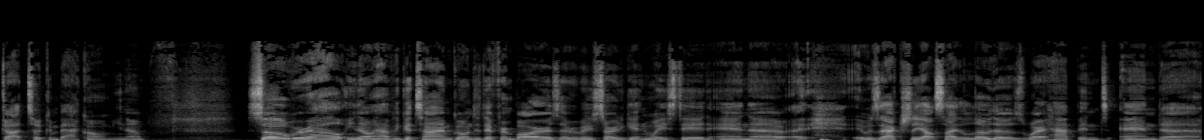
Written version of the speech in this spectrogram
got taken back home, you know? So we're out, you know, having a good time, going to different bars. Everybody started getting wasted, and uh, it was actually outside of Lodo's where it happened. And uh,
